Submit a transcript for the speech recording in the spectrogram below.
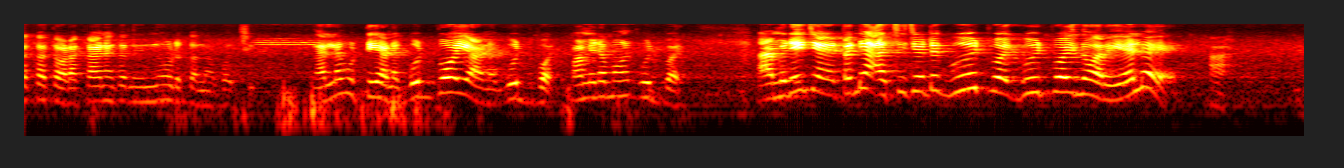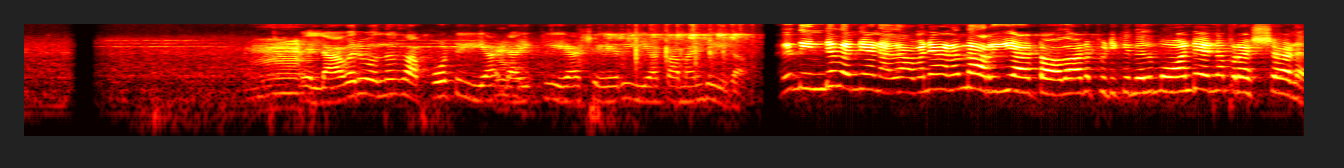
ഒക്കെ തുടക്കാനൊക്കെ നിന്ന് കൊടുക്കുന്ന കൊച്ചി. നല്ല കുട്ടിയാണ്. ഗുഡ് ബോയ് ആണ്. ഗുഡ് ബോയ് മമ്മിയുടെ മോൻ ഗുഡ് ബോയ് അമ്മിയുടെയും ചേട്ടന്റെ അച്ചി ചേട്ടൻ ഗുഡ് ബോയ് ഗുഡ് ബോയ് എന്ന് പറയല്ലേ എല്ലാവരും ഒന്ന് സപ്പോർട്ട് ചെയ്യുക ലൈക്ക് ചെയ്യുക ഷെയർ ചെയ്യുക കമന്റ് ചെയ്യുക അത് നിന്റെ തന്നെയാണ് അത് അവനാണെന്ന് അറിയാം കേട്ടോ. അതാണ് പിടിക്കുന്നത്. മോന്റെ തന്നെ ബ്രഷാണ്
